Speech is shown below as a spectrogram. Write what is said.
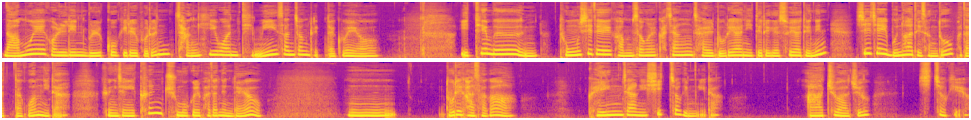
나무에 걸린 물고기를 부른 장희원 팀이 선정됐다고 해요. 이 팀은 동시대의 감성을 가장 잘 노래한 이들에게 수여되는 CJ 문화대상도 받았다고 합니다. 굉장히 큰 주목을 받았는데요. 음, 노래 가사가 굉장히 시적입니다. 아주 아주 시적이에요.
